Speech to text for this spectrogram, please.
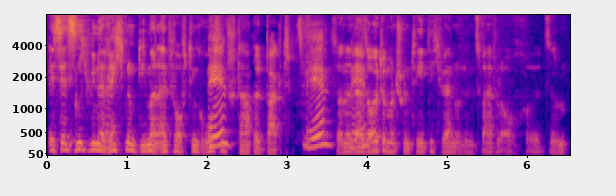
ist jetzt nicht wie eine Rechnung, die man einfach auf den großen nee. Stapel packt, nee. sondern nee. da sollte man schon tätig werden und im Zweifel auch äh, zum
